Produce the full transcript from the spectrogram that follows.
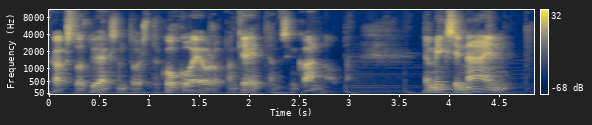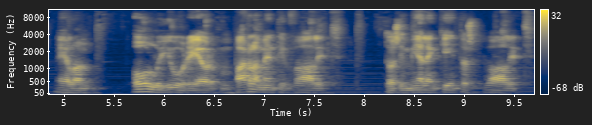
2019 koko Euroopan kehittämisen kannalta. Ja miksi näin? Meillä on ollut juuri Euroopan parlamentin vaalit, tosi mielenkiintoiset vaalit.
